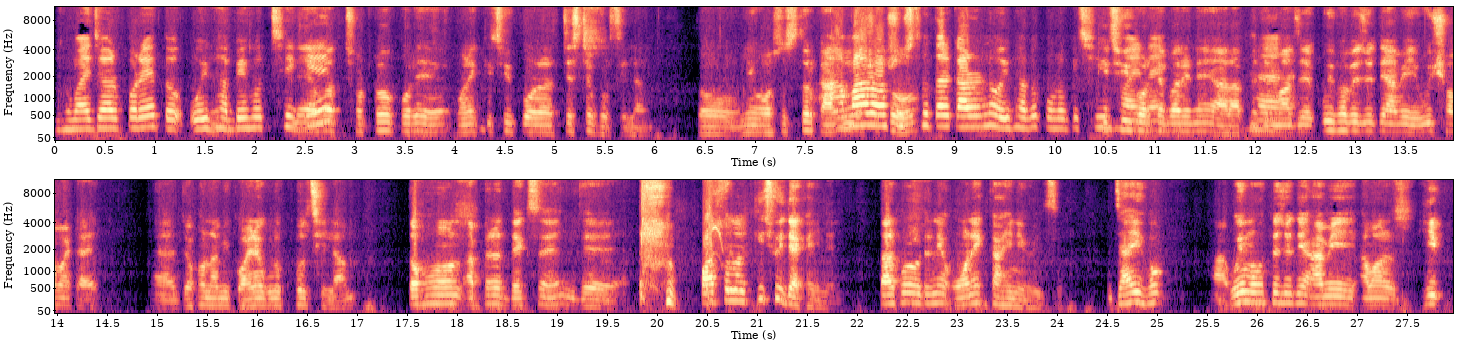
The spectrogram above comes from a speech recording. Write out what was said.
ঘুমাই যাওয়ার পরে তো ওইভাবে হচ্ছে মানে গিয়ে ছোট করে অনেক কিছুই করার চেষ্টা করছিলাম। তো উনি অসুস্থর কারণে আমার অসুস্থতার কারণে ওইভাবে কোনো কিছুই কিছুই হয় করতে নাই। পারিনি। আর আপনাদের হ্যাঁ। মাঝে ওইভাবে যদি আমি ওই সময়টায় যখন আমি গয়নাগুলো খুলছিলাম তখন আপনারা দেখছেন যে পার্সোনাল কিছুই দেখাইলেন তারপর ওটা নিয়ে অনেক কাহিনী হয়েছে। যাই হোক ওই মুহূর্তে যদি আমি আমার গিফট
